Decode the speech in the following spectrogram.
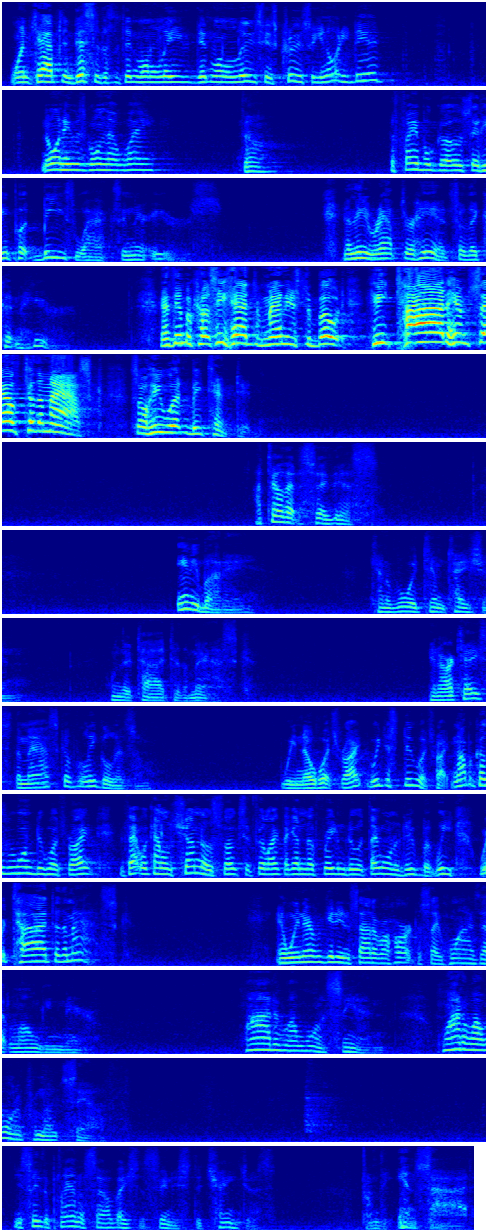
One Captain Odysseus didn't want to leave, didn't want to lose his crew, so you know what he did? Knowing he was going that way, the, the fable goes that he put beeswax in their ears. And then he wrapped their heads so they couldn't hear. And then because he had to manage the boat, he tied himself to the mast so he wouldn't be tempted. I tell that to say this. Anybody can avoid temptation when they're tied to the mask. In our case, the mask of legalism. We know what's right. We just do what's right. Not because we want to do what's right. In fact, we kind of shun those folks that feel like they got enough freedom to do what they want to do, but we, we're tied to the mask. And we never get inside of our heart to say, why is that longing there? Why do I want to sin? Why do I want to promote self? You see, the plan of salvation is finished. To change us from the inside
